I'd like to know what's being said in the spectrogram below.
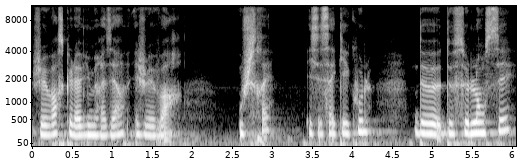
je vais voir ce que la vie me réserve et je vais voir où je serai. Et c'est ça qui est cool. De, de se lancer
